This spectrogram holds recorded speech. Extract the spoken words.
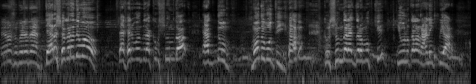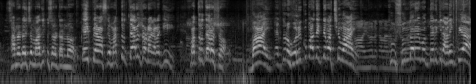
তেরোশো করে দেন। তেরোশো করে দেবো। দেখেন বন্ধুরা খুব সুন্দর একদম মধুমতি। খুব সুন্দর একজন মুখী ইউলো কালার রানিং পেয়ার। সামনেটা হচ্ছে মাদি পিছনেটা নর। এই পেয়ার আজকে মাত্র তেরোশো টাকা নাকি? মাত্র তেরোশো। ভাই একজন হোলি কুপার দেখতে পাচ্ছি ভাই। হ্যাঁ, খুব সুন্দরের মধ্যে কি রানিং পেয়ার,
